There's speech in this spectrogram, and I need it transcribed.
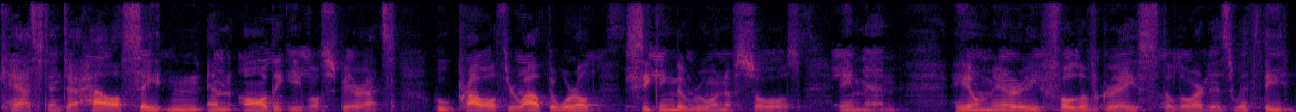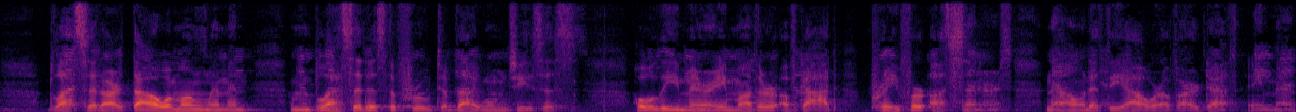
cast into hell Satan and all the evil spirits who prowl throughout the world, seeking the ruin of souls. Amen. Hail Mary, full of grace, the Lord is with thee. Blessed art thou among women, and blessed is the fruit of thy womb, Jesus. Holy Mary, Mother of God, pray for us sinners, now and at the hour of our death. Amen.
